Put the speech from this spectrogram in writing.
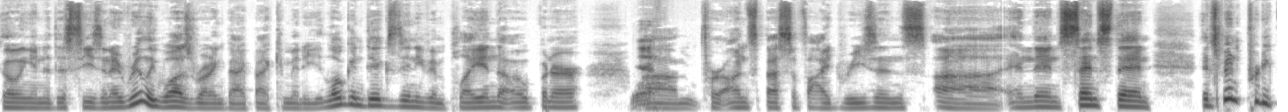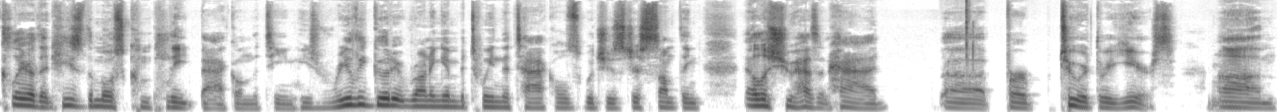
going into this season. It really was running back by committee. Logan Diggs didn't even play in the opener yeah. um, for unspecified reasons. Uh, and then since then, it's been pretty clear that he's the most complete back on the team. He's really good at running in between the tackles, which is just something LSU hasn't had uh, for two or three years. Mm-hmm. Um,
